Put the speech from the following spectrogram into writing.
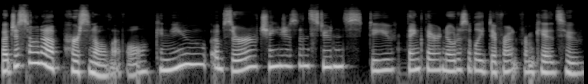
But just on a personal level, can you observe changes in students? Do you think they're noticeably different from kids who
